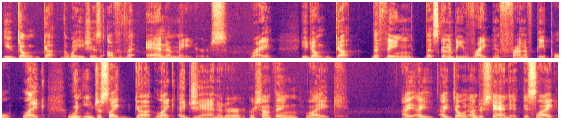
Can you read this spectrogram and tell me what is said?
you don't gut the wages of the animators, right? You don't gut the thing that's going to be right in front of people. Like, wouldn't you just like gut like a janitor or something? Like, I I I don't understand it. It's like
